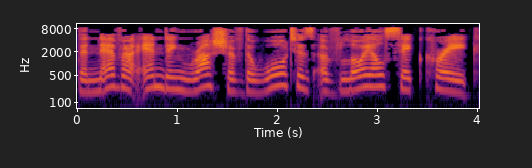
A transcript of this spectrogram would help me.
the never-ending rush of the waters of Loyalsock Creek.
